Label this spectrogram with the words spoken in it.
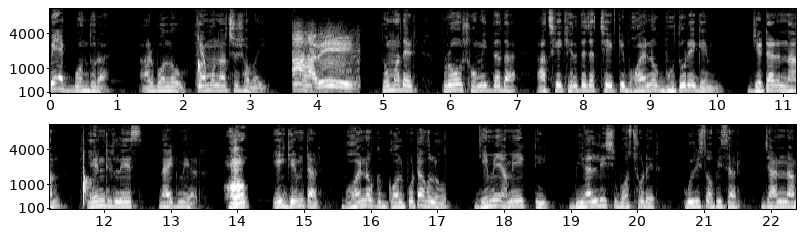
ব্যাক বন্ধুরা। আর বলো, কেমন আছো সবাই? আহারে! তোমাদের প্রো সমীর দাদা আজকে খেলতে যাচ্ছে একটি ভয়ানক ভুতুরে গেম যেটার নাম এন্ডলেস নাইটমেয়ার হ্যাঁ? এই গেমটার ভয়ানক গল্পটা হলো গেমে আমি একটি বিয়াল্লিশ বছরের পুলিশ অফিসার যার নাম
